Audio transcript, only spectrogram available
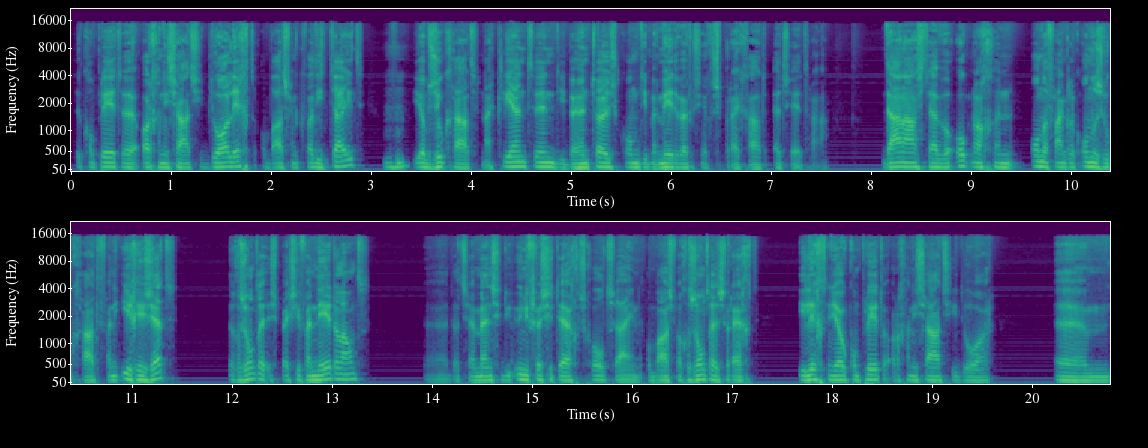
de complete organisatie doorlicht op basis van kwaliteit. Mhm. Die op zoek gaat naar cliënten, die bij hun thuis komt, die met medewerkers in gesprek gaat, et cetera. Daarnaast hebben we ook nog een onafhankelijk onderzoek gehad van de IGZ, de Gezondheidsinspectie van Nederland. Eh, dat zijn mensen die universitair geschoold zijn op basis van gezondheidsrecht. Die lichten jouw complete organisatie door. Ehm,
